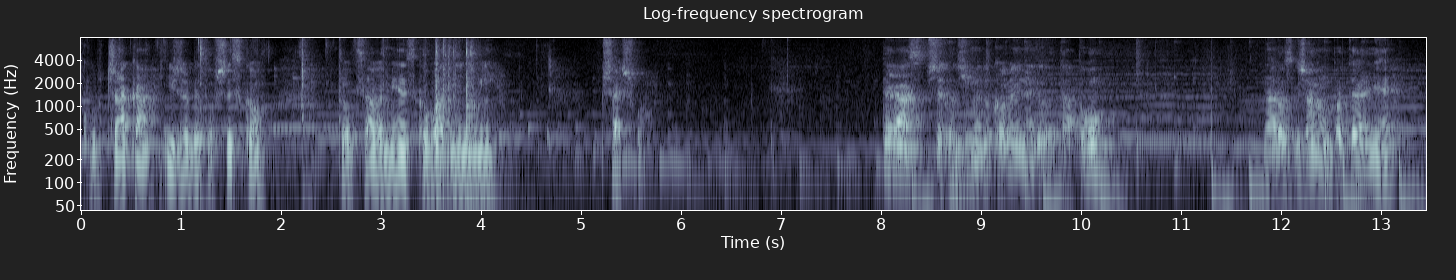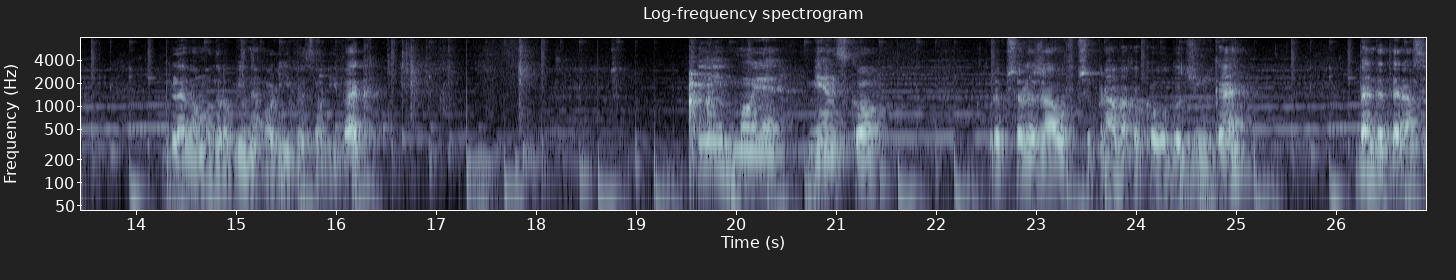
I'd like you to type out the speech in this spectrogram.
kurczaka i żeby to wszystko, to całe mięsko ładnie nimi przeszło. Teraz przechodzimy do kolejnego etapu. Na rozgrzaną patelnię wlewam odrobinę oliwy z oliwek i moje mięsko, które przeleżało w przyprawach około godzinkę, będę teraz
